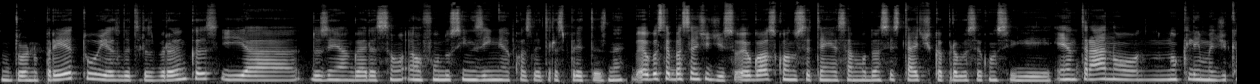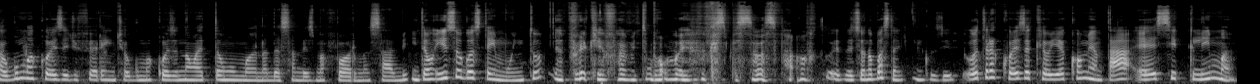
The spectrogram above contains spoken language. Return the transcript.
contorno preto e as letras brancas, e a do Zen Anguera são, é um fundo cinzinha com as letras pretas, né? Eu gostei bastante disso. Eu gosto quando você tem essa mudança estética pra você conseguir entrar no, no clima de que alguma coisa é diferente, alguma coisa não é tão humana dessa mesma forma, sabe? Então isso eu gostei muito, porque foi muito bom ler o que as pessoas falam. Adicionou bastante, inclusive. Outra coisa que eu ia comentar é esse clima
